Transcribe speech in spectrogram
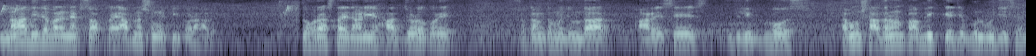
না দিতে পারেন এক সপ্তাহে, আপনার সঙ্গে কি করা হবে? চৌরাস্তায় দাঁড়িয়ে হাত জোড়ো করে সুকান্ত মজুমদার আরএসএস দিলীপ ঘোষ এবং সাধারণ পাবলিককে যে ভুল বুঝিয়েছেন,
